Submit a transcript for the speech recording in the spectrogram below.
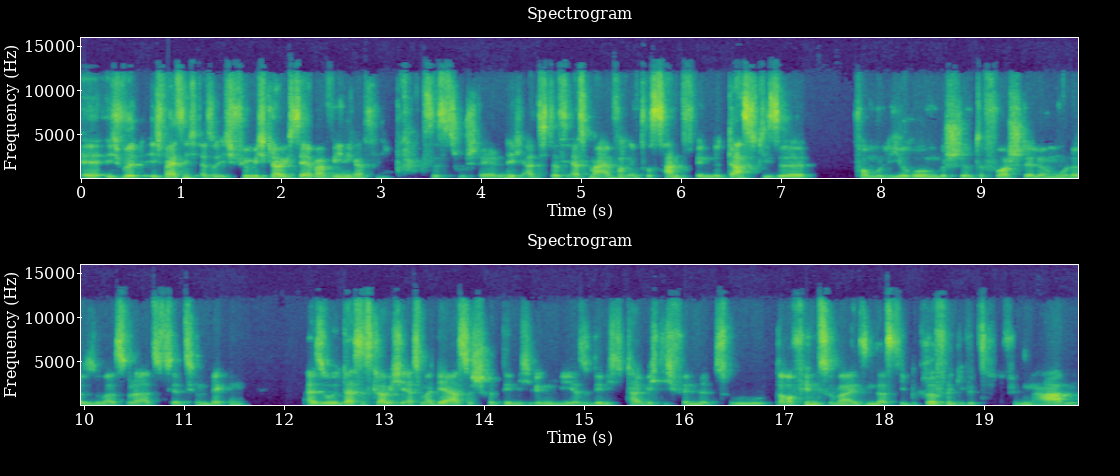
äh, ich würde, ich weiß nicht, also ich fühle mich, glaube ich, selber weniger für die Praxis zuständig, als ich das erstmal einfach interessant finde, dass diese Formulierungen bestimmte Vorstellungen oder sowas oder Assoziationen wecken. Also das ist, glaube ich, erstmal der erste Schritt, den ich irgendwie, also den ich total wichtig finde, zu, darauf hinzuweisen, dass die Begriffe, die wir zur Verfügung haben,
